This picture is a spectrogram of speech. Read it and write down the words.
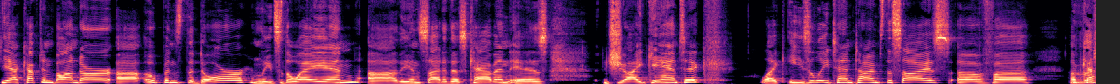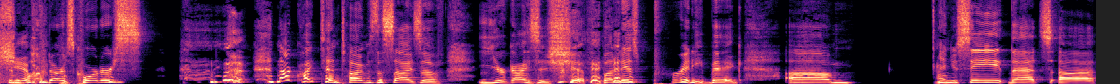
Yeah, Captain Bondar uh, opens the door and leads the way in. Uh, the inside of this cabin is gigantic, like easily ten times the size of uh, of The Captain ship? Bondar's quarters. Not quite ten times the size of your guys' ship, but it is pretty big. Um, and you see that uh,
